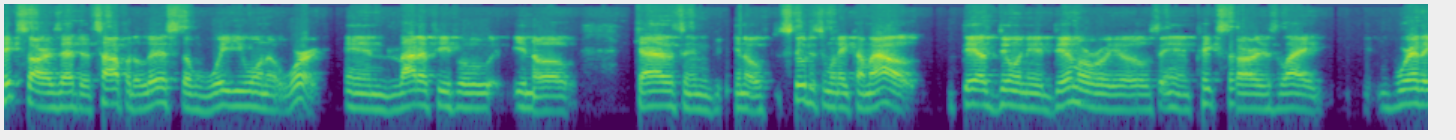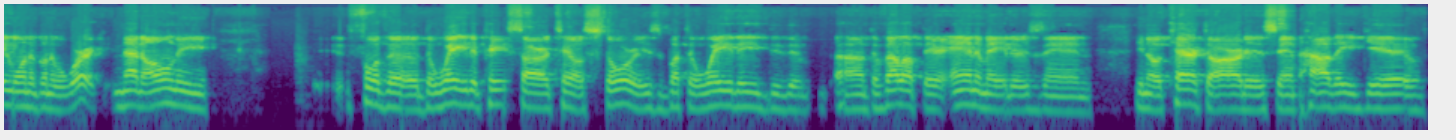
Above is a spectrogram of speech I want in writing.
Pixar is at the top of the list of where you want to work. And a lot of people, you know, guys and, you know, students, when they come out, they're doing their demo reels, and Pixar is like where they want to go to work, not only for the the way that Pixar tells stories, but the way they do, uh, develop their animators and you know character artists and how they give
